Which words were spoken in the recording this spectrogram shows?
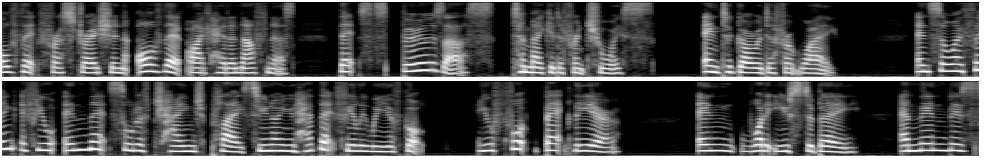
of that frustration, of that I've had enoughness that spurs us to make a different choice and to go a different way. And so I think if you're in that sort of change place, you know, you have that feeling where you've got your foot back there in what it used to be, and then there's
